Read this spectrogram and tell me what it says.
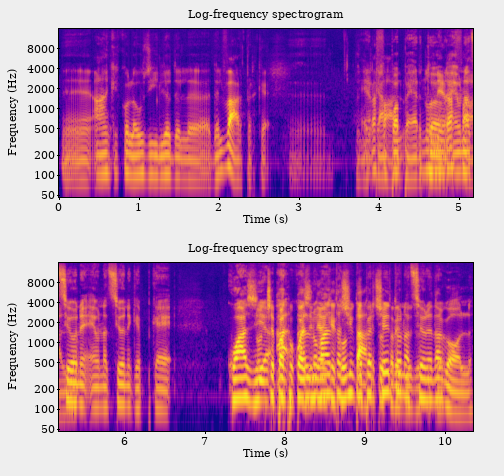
eh, anche con l'ausilio del, del VAR, perché eh, non era campo fallo, aperto, non è, era è un'azione, è un'azione che, che quasi, Non c'è a- proprio quasi al neanche 95% contatto è tra i due un'azione da gol.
